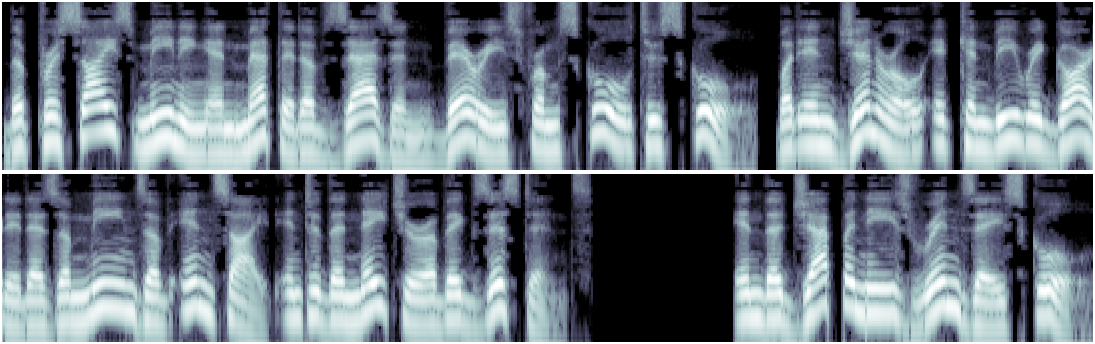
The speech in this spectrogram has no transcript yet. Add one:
The precise meaning and method of zazen varies from school to school, but in general it can be regarded as a means of insight into the nature of existence. In the Japanese Rinzai school,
